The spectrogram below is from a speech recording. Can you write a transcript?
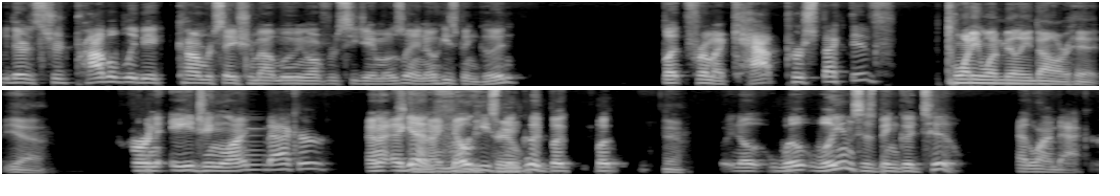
there should probably be a conversation about moving on from CJ Mosley. I know he's been good, but from a cap perspective, $21 million hit. Yeah. For an aging linebacker. And again, I know he's been good, but, but, yeah. You know, Will, Williams has been good too at linebacker.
